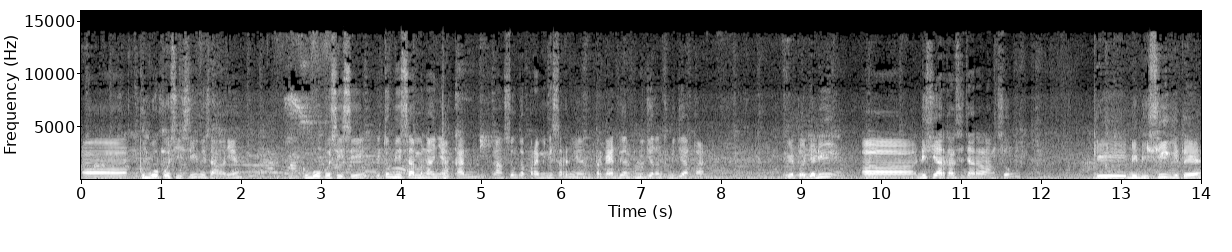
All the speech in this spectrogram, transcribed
eh, kubu oposisi misalnya kubu oposisi itu bisa menanyakan langsung ke prime ministernya terkait dengan kebijakan-kebijakan. Gitu. Jadi eh, disiarkan secara langsung di BBC gitu ya.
